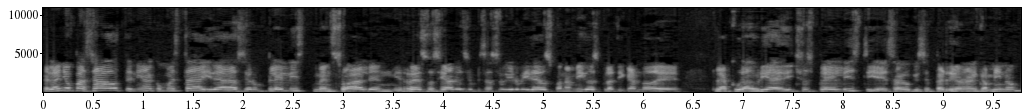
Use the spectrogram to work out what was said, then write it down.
El año pasado tenía como esta idea de hacer un playlist mensual en mis redes sociales y empecé a subir videos con amigos platicando de la curaduría de dichos playlists y es algo que se perdió en el camino.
